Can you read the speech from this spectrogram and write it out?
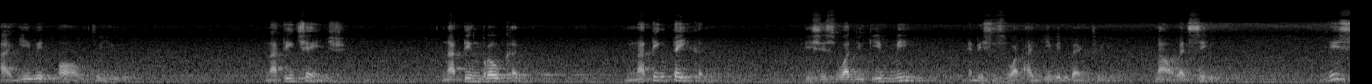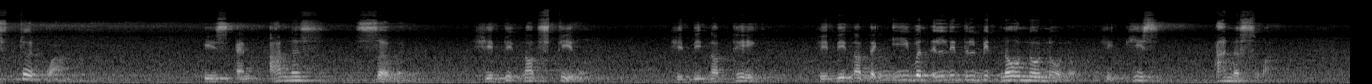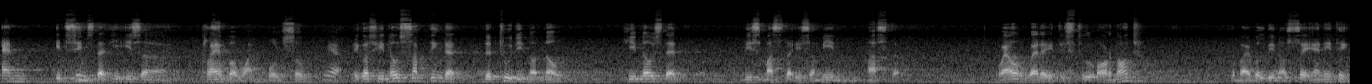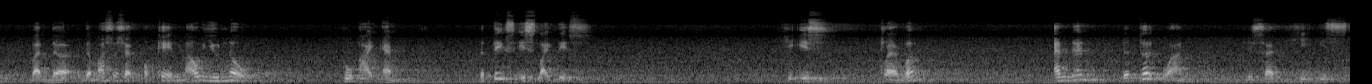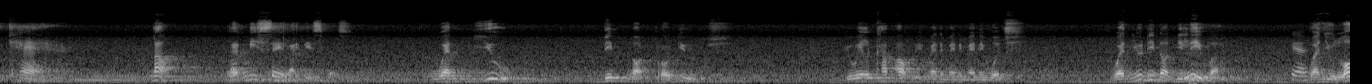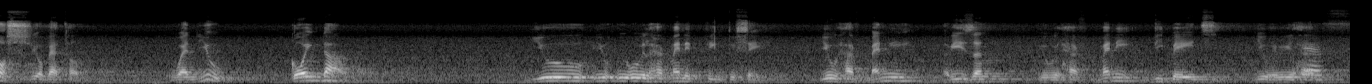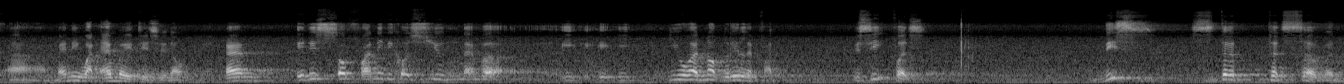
I give it all to you. Nothing changed. Nothing broken. Nothing taken. This is what you give me, and this is what I give it back to you. Now let's see. This third one is an honest servant. He did not steal. He did not take. He did not take even a little bit. No, no, no, no. He, he's honest one. And it seems that he is a clever one also. Yeah. Because he knows something that the two did not know. He knows that this master is a mean master. Well, whether it is true or not, the Bible did not say anything. But the, the master said, okay, now you know who I am. The things is like this. He is clever. And then the third one, he said, he is care. Now, let me say like this first. When you did not produce, you will come out with many, many, many words. When you did not deliver, Yes. when you lost your battle, when you going down, you, you, you will have many things to say. You will have many reason. You will have many debates. You will have Yes. uh, many whatever it is, you know. And it is so funny because you never, y- y- y- you are not relevant. You see, first, this third, third servant,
